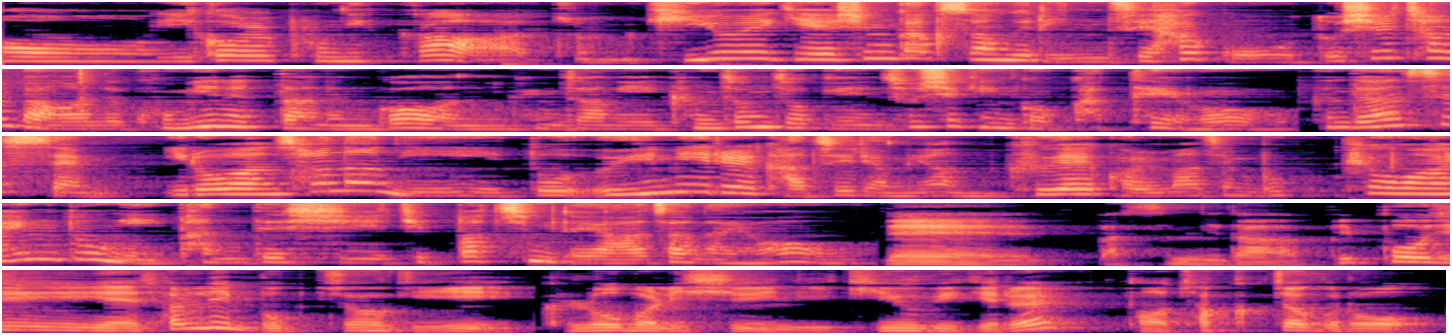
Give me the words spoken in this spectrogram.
어, 이걸 보니까 좀 기후위기의 심각성을 인지하고 또 실천 방안을 고민했다는 건 굉장히 긍정적인 소식인 것 같아요. 근데 한스쌤, 이러한 선언이 또 의미를 가지려면 그에 걸맞은 목표와 행동이 반드시 뒷받침돼야 하잖아요. 네, 맞습니다. 피포지의 설립 목적이 글로벌 이슈인 이 기후위기를 더 적극적으로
